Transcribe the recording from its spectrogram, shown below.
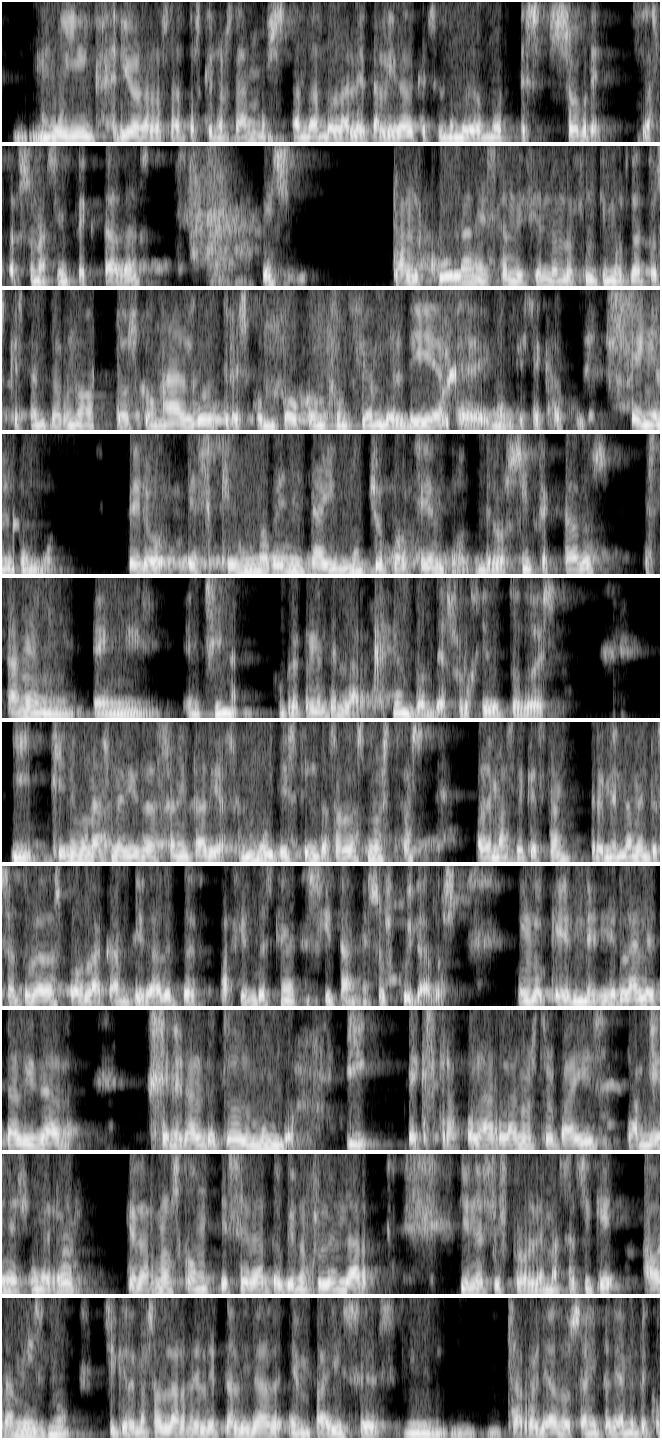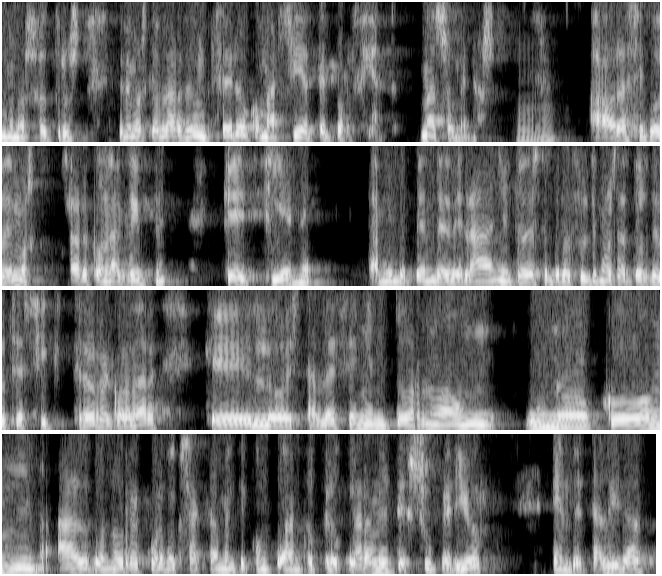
muy inferior a los datos que nos dan. Nos están dando la letalidad, que es el número de muertes sobre las personas infectadas, es calculan, están diciendo en los últimos datos que está en torno a 2 con algo, 3 con poco, en función del día en el que se calcula en el mundo. Pero es que un 90 y mucho por ciento de los infectados están en, en, en China, concretamente en la región donde ha surgido todo esto. Y tienen unas medidas sanitarias muy distintas a las nuestras, además de que están tremendamente saturadas por la cantidad de pacientes que necesitan esos cuidados. Con lo que medir la letalidad general de todo el mundo y extrapolarla a nuestro país también es un error. Quedarnos con ese dato que nos suelen dar tiene sus problemas. Así que ahora mismo, si queremos hablar de letalidad en países mm, desarrollados sanitariamente como nosotros, tenemos que hablar de un 0,7%, más o menos. Ahora sí podemos hablar con la gripe, que tiene también depende del año y todo esto, pero los últimos datos del CSIC creo recordar que lo establecen en torno a un 1 con algo, no recuerdo exactamente con cuánto, pero claramente superior en letalidad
